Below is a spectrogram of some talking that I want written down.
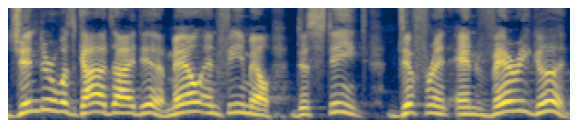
Gender was God's idea male and female, distinct, different, and very good.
